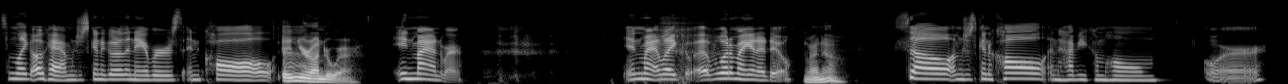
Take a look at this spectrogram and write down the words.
So I'm like, okay, I'm just going to go to the neighbors and call. in uh, your underwear. In my underwear. In my, like, uh, what am I going to do? I know. So I'm just gonna call and have you come home, or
